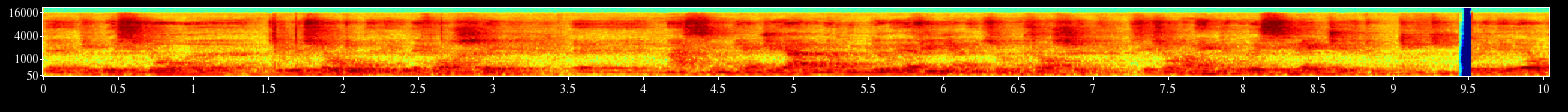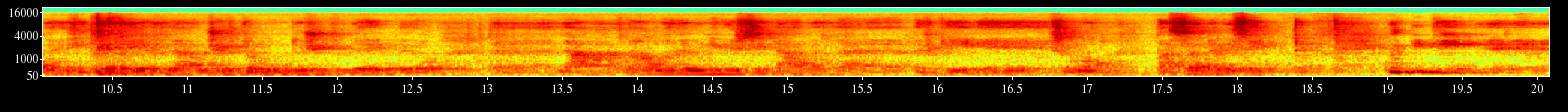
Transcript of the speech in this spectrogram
eh, di, questo, eh, di questo autore, credo che forse massimo che aggirare una bibliografia, insomma forse se solamente volessi leggere tutti i titoli delle opere di Peterra a un certo punto ci chiuderebbero l'aula dell'università per, perché eh, sono passate le sette. Quindi vi, eh,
